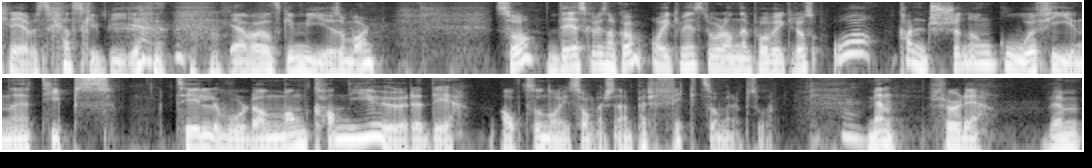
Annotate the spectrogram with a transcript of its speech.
kreves det ganske mye. Jeg var ganske mye som barn. Så det skal vi snakke om, og ikke minst hvordan det påvirker oss, og kanskje noen gode, fine tips til hvordan man kan gjøre det, altså nå i sommer. Så det er en perfekt sommerepisode. Men før det, hvem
